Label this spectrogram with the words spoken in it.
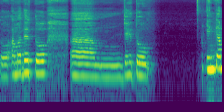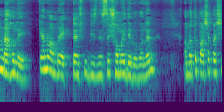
তো আমাদের তো যেহেতু ইনকাম না হলে কেন আমরা একটা বিজনেসে সময় দেব বলেন? আমরা তো পাশাপাশি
